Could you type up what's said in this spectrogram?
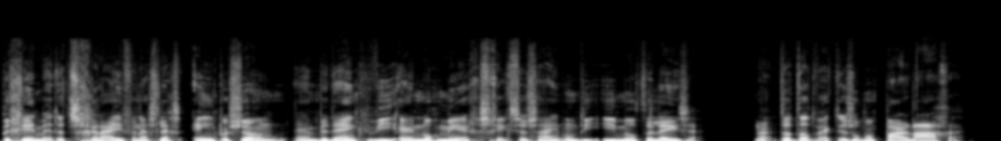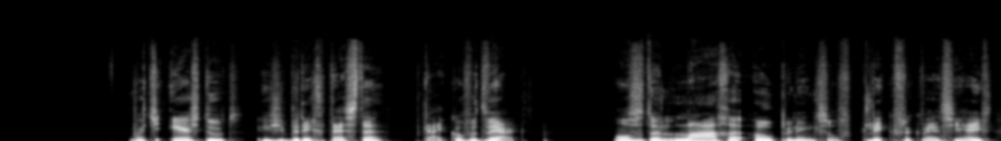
begin met het schrijven naar slechts één persoon en bedenk wie er nog meer geschikt zou zijn om die e-mail te lezen. Nou, dat, dat werkt dus op een paar lagen. Wat je eerst doet, is je bericht testen, kijken of het werkt. Als het een lage openings- of klikfrequentie heeft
